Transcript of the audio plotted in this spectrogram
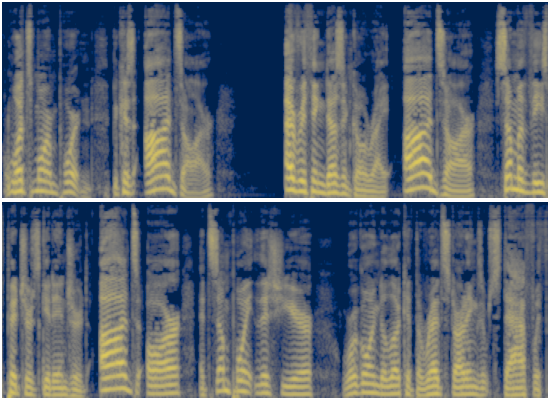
What's more important? Because odds are everything doesn't go right. Odds are some of these pitchers get injured. Odds are at some point this year we're going to look at the Red starting staff with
